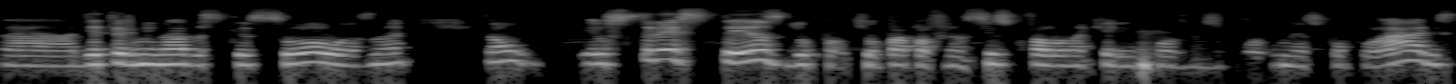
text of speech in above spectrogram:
a determinadas pessoas, né? Então, os três T's do, que o Papa Francisco falou naquele encontro dos movimentos populares,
